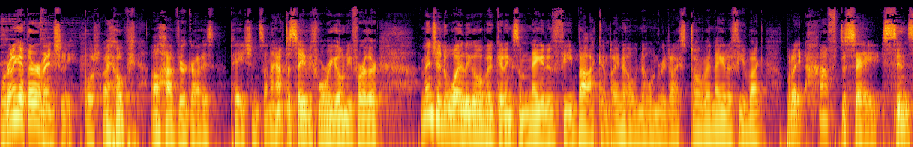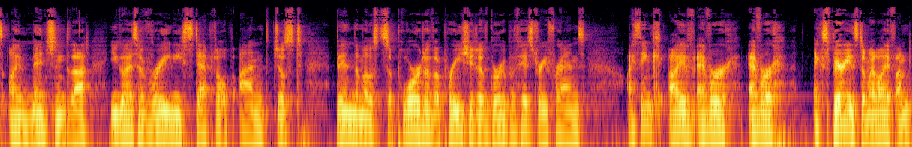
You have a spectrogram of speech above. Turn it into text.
We're going to get there eventually, but I hope I'll have your guys' patience. And I have to say, before we go any further, I mentioned a while ago about getting some negative feedback, and I know no one really likes to talk about negative feedback, but I have to say, since I mentioned that, you guys have really stepped up and just been the most supportive, appreciative group of history friends I think I've ever, ever experienced in my life. And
